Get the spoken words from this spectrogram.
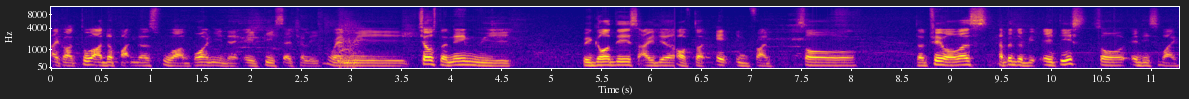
I got two other partners who are born in the 80s actually. When we chose the name, we we got this idea of the 8 in front. So the three of us happen to be 80s, so 85.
